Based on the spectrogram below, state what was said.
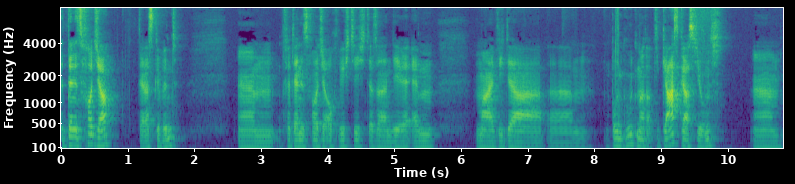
Dennis Foggia, der das gewinnt. Ähm, für Dennis Foggia auch wichtig, dass er in der WM mal wieder ähm, Bund gut macht, auch die Gasgas-Jungs. Ähm,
